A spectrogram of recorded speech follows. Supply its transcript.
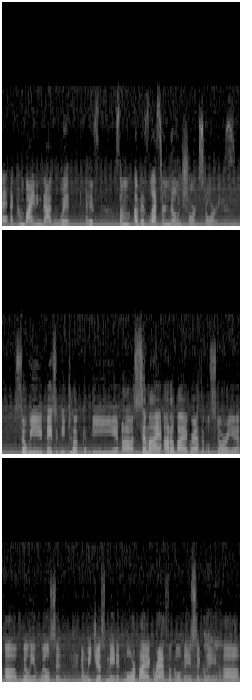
uh, combining that with his some of his lesser known short stories. So we basically took the uh, semi-autobiographical story of William Wilson, and we just made it more biographical, basically. Um,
